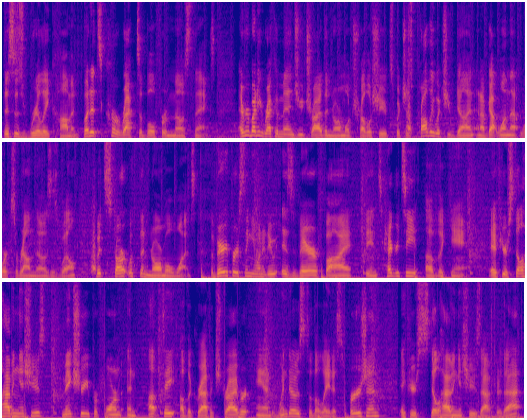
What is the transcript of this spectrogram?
this is really common, but it's correctable for most things. Everybody recommends you try the normal troubleshoots, which is probably what you've done, and I've got one that works around those as well, but start with the normal ones. The very first thing you wanna do is verify the integrity of the game. If you're still having issues, make sure you perform an update of the graphics driver and Windows to the latest version. If you're still having issues after that,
